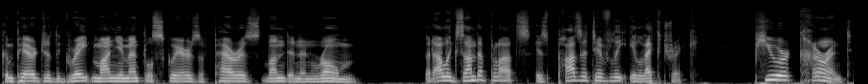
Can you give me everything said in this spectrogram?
compared to the great monumental squares of Paris, London, and Rome. But Alexanderplatz is positively electric, pure current,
